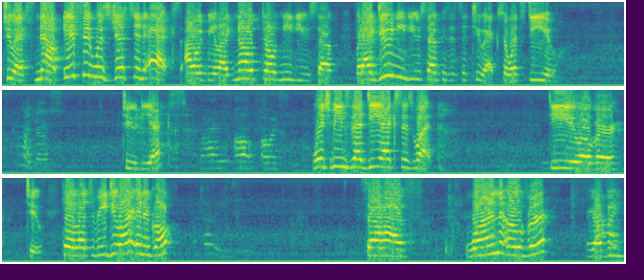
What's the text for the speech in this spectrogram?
2x. Now, if it was just an x, I would be like, nope, don't need U sub. But I do need U sub because it's a 2x. So what's du? Oh my gosh. 2 dx. Oh, oh, I see. Which means that dx is what? du over 2. Okay, let's redo our integral. So I have 1 over, are y'all being,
